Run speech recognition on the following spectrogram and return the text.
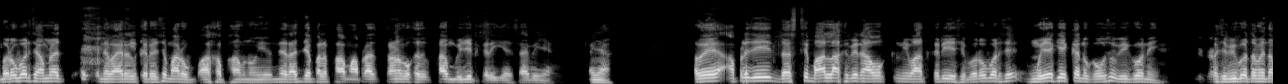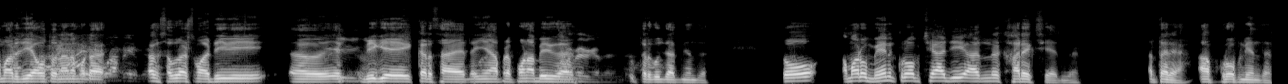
બરોબર છે હમણાં જ એને વાયરલ કર્યો છે મારો આખા ફાર્મનો અને રાજ્યપાલ ફાર્મ આપણા ત્રણ વખત ફાર્મ વિઝિટ કરી ગયા સાહેબ અહીંયા અહીંયા હવે આપણે જે દસ થી બાર લાખ રૂપિયાની આવકની વાત કરીએ છીએ બરોબર છે હું એક એકરનું કહું છું વીઘો નહીં પછી વીઘો તમે તમારું જે આવો તો નાના મોટા કારણ કે સૌરાષ્ટ્રમાં અઢી અ, એક વીઘે એકર થાય અને અહીંયા આપણે પોણા બે વીઘા ઉત્તર ગુજરાતની અંદર તો અમારો મેઇન ક્રોપ છે આજે અંદર ખારેક છે અંદર. અત્યારે આ ક્રોપની અંદર.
